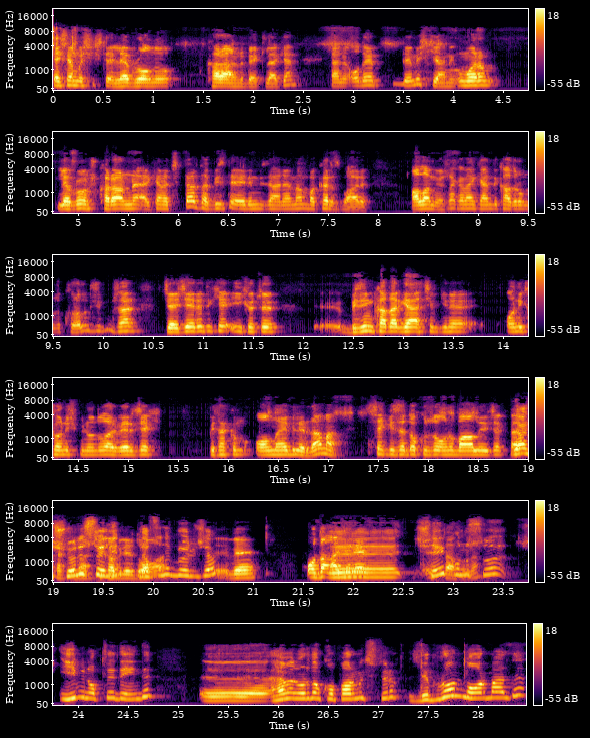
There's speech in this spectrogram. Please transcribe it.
yaşamış işte LeBron'u kararını beklerken. Yani o da hep demiş ki yani umarım LeBron şu kararını erken açıklar da biz de elimizde hani hemen bakarız bari. Alamıyorsak hemen kendi kadromuzu kuralım. Çünkü bu sefer J.J. Redick'e iyi kötü e, bizim kadar gerçi yine 12-13 milyon dolar verecek bir takım olmayabilirdi ama 8'e 9'a onu bağlayacak. Ya şöyle söyleyeyim lafını böleceğim. E, ve o da acele ee, şey konusunu iyi bir noktaya değindi. Ee, hemen oradan koparmak istiyorum. LeBron normalde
